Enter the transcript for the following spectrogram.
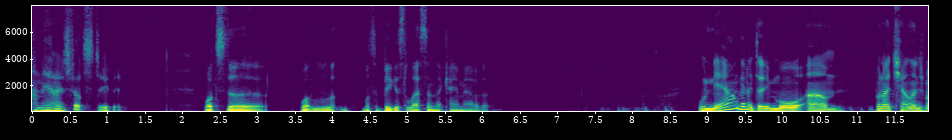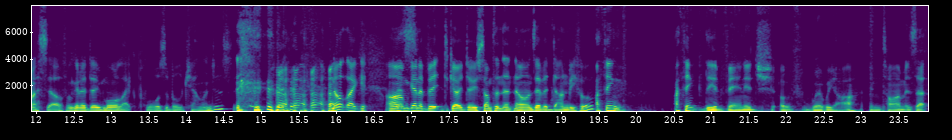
Oh man, I just felt stupid. What's the what? What's the biggest lesson that came out of it? Well, now I'm going to do more. Um, when I challenge myself, I'm going to do more like plausible challenges. Not like I'm going to be to go do something that no one's ever done before. I think I think the advantage of where we are in time is that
